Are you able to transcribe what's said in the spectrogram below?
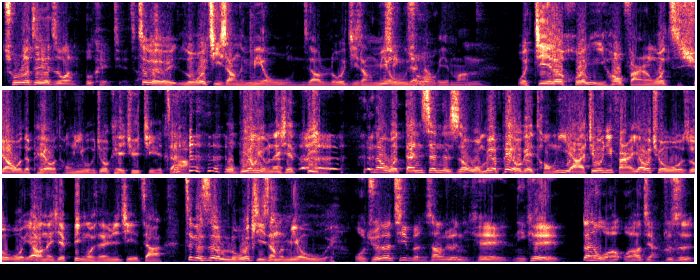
除了这些之外，你不可以结扎。这个逻辑上的谬误，你知道逻辑上谬误在哪边吗？嗯，我结了婚以后，反而我只需要我的配偶同意，我就可以去结扎，我不用有那些病。那我单身的时候，我没有配偶可以同意啊，结果你反而要求我说我要有那些病，我才能去结扎，这个是有逻辑上的谬误诶、我觉得基本上就是你可以，你可以，但是我要我要讲就是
